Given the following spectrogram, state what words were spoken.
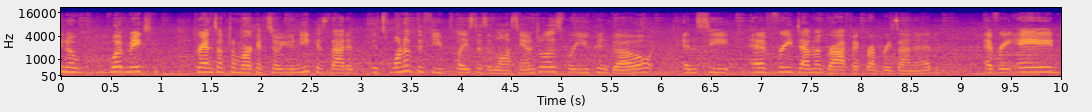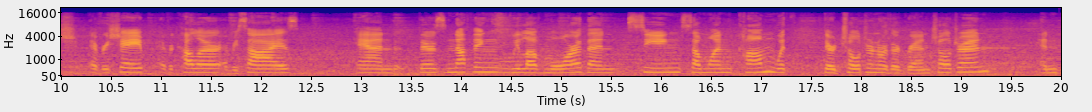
you know what makes Grand Central Market so unique is that it, it's one of the few places in Los Angeles where you can go and see every demographic represented, every age, every shape, every color, every size. And there's nothing we love more than seeing someone come with their children or their grandchildren and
